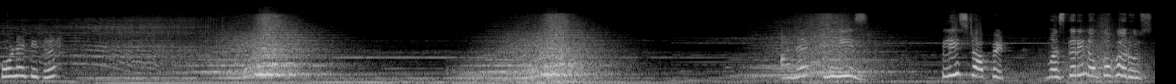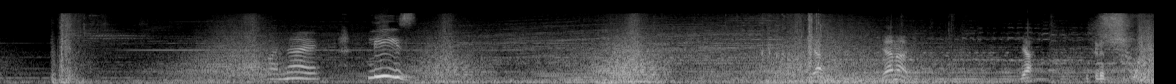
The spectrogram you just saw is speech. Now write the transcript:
कोण आहे तिथे प्लीज़ प्लीज़ स्टॉप इट मस्करी नको करूस। market.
